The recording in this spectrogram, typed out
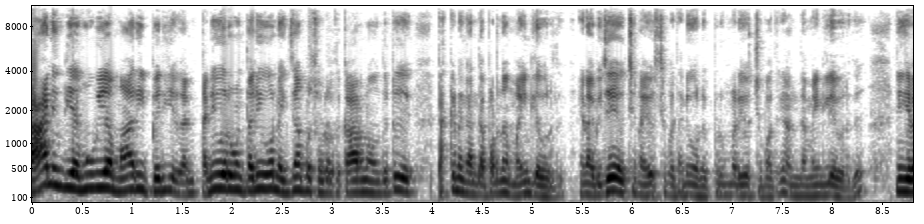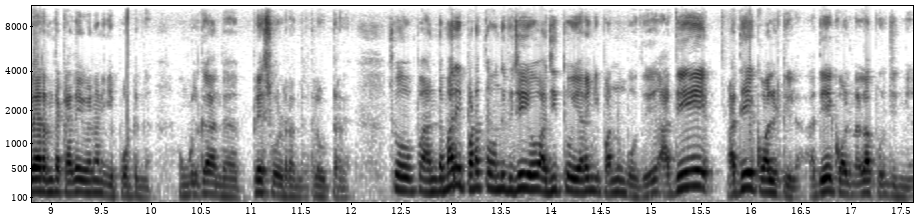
பேன் இந்தியா மூவியாக மாறி பெரிய தனி ஒருவன் தனி ஒருவன் எக்ஸாம்பிள் சொல்கிறது காரணம் வந்துட்டு டக்குனு எனக்கு அந்த படம் தான் மைண்டில் வருது. ஏன்னா விஜய் வச்சு நான் யோசிச்சு தனி ஒரு இப்படி முன்னாடி யோசிச்சு பார்த்தீங்கன்னா அந்த மைண்ட்லேயே வருது. நீங்கள் வேறு எந்த கதை வேணால் நீங்கள் போட்டுங்க. உங்களுக்கு அந்த பிளேஸ் ஹோல்டர் அந்த இடத்துல விட்டுறேன். ஸோ அந்த மாதிரி படத்தை வந்து விஜயோ அஜித்தோ இறங்கி பண்ணும்போது அதே அதே குவாலிட்டியில் அதே குவாலிட்டி நல்லா புரிஞ்சுங்க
